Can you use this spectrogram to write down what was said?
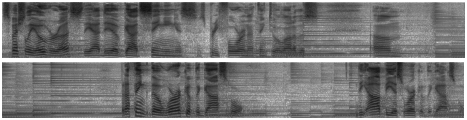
especially over us. The idea of God singing is, is pretty foreign, I think, to a lot of us. Um, but I think the work of the gospel, the obvious work of the gospel,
